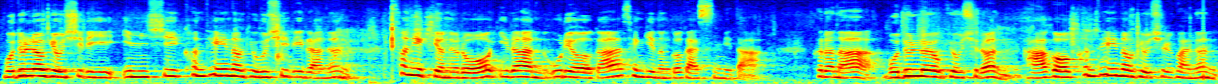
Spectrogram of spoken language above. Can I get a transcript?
모듈러 교실이 임시 컨테이너 교실이라는 선입견으로 이러한 우려가 생기는 것 같습니다. 그러나 모듈러 교실은 과거 컨테이너 교실과는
